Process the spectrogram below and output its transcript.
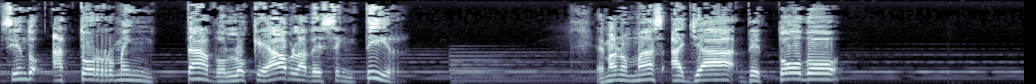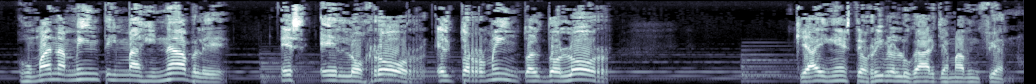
siendo atormentado, lo que habla de sentir. Hermano, más allá de todo humanamente imaginable, es el horror, el tormento, el dolor que hay en este horrible lugar llamado infierno.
